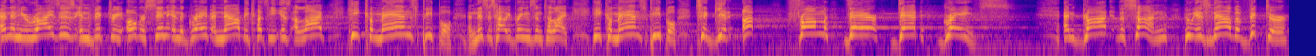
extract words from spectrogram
And then he rises in victory over sin in the grave. And now, because he is alive, he commands people, and this is how he brings them to life. He commands people to get up from their dead graves. And God the Son, who is now the victor,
